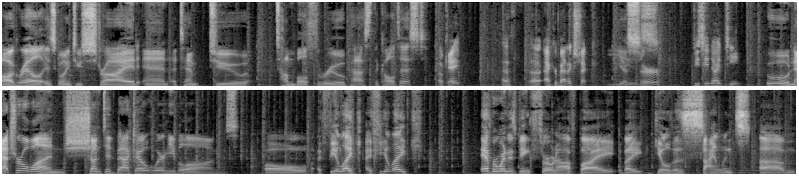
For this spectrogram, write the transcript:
Augrail is going to stride and attempt to tumble through past the cultist. Okay. Uh, uh, acrobatics check. Yes, please. sir. DC 19. Ooh, natural one, shunted back out where he belongs. Oh, I feel like I feel like everyone is being thrown off by by Gilda's silent um,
